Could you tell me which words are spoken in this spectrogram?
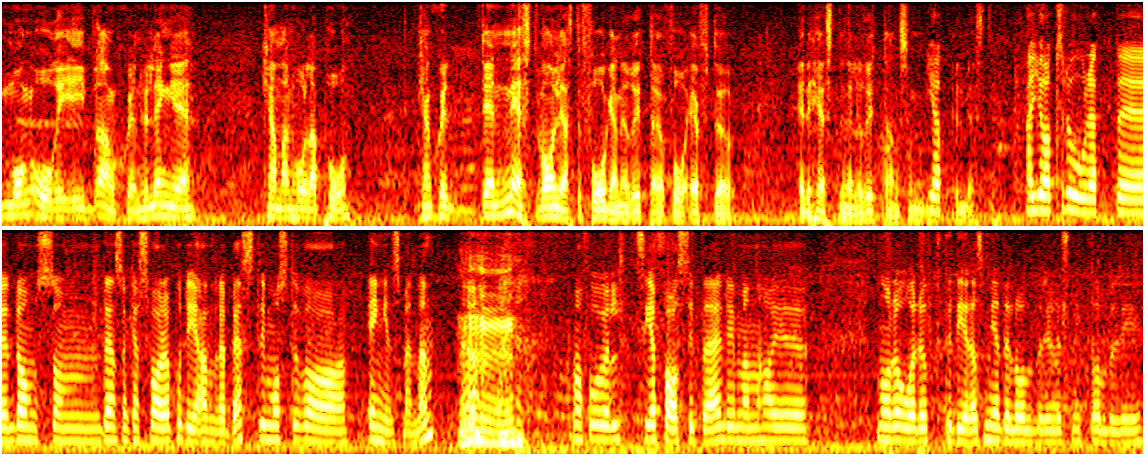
mångårig i branschen. Hur länge kan man hålla på? Kanske den näst vanligaste frågan en ryttare får efter är det hästen eller ryttaren som Ja. är det bästa? Ja, jag tror att eh, de som, den som kan svara på det allra bäst, det måste vara engelsmännen. Mm. Man får väl se facit där. Det, man har ju några år upp till deras medelålder eller snittålder i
